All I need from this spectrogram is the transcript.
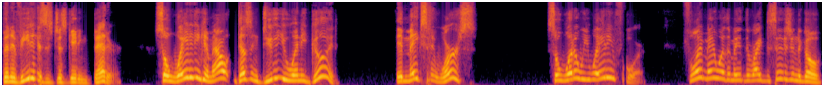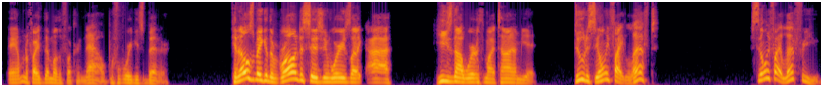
Benavidez is just getting better. So waiting him out doesn't do you any good. It makes it worse. So what are we waiting for? Floyd Mayweather made the right decision to go, hey, I'm gonna fight that motherfucker now before he gets better. Canelo's making the wrong decision where he's like, ah, he's not worth my time yet. Dude, it's the only fight left. It's the only fight left for you.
